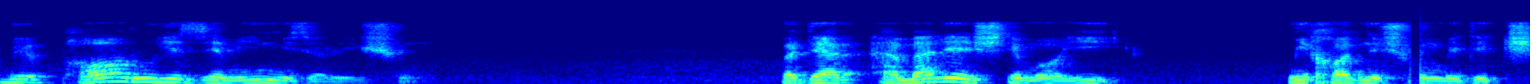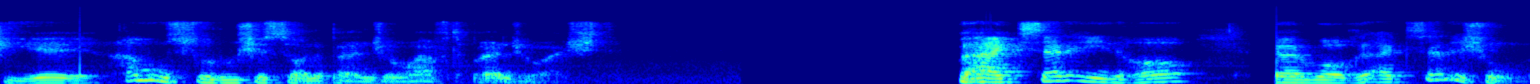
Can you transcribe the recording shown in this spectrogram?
به پا روی زمین می‌ذاره ایشون و در عمل اجتماعی می‌خواد نشون بده کیه همون سروش سال 57 58 و اکثر اینها در واقع اکثرشون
